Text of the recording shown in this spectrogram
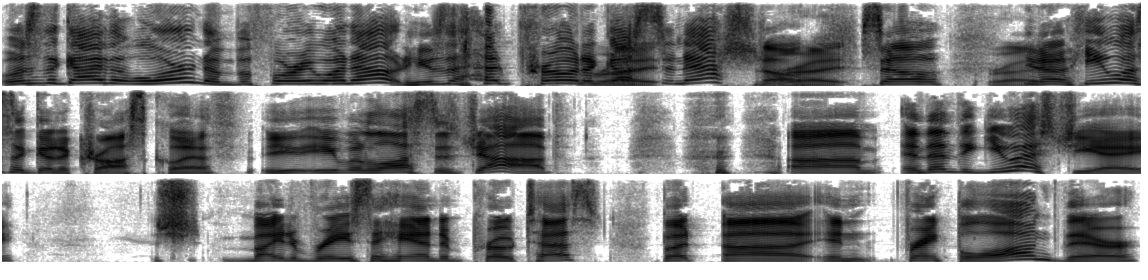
was the guy that warned him before he went out. He was the head pro at Right. Augusta National. Right. So, Right. you know, he wasn't going to cross Cliff. He, he would have lost his job. Um, and then the USGA sh- might have raised a hand in protest, but uh, and Frank belonged there.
